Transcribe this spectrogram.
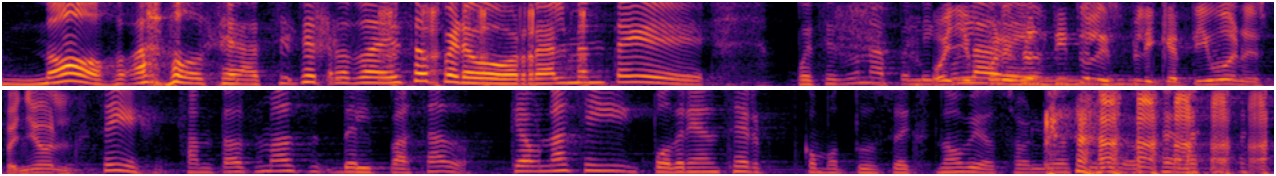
no, o sea, sí se trata de eso, pero realmente pues es una película. Oye, por eso el título explicativo en español. Sí, fantasmas del pasado. Que aún así podrían ser como tus exnovios o algo así. o sea,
